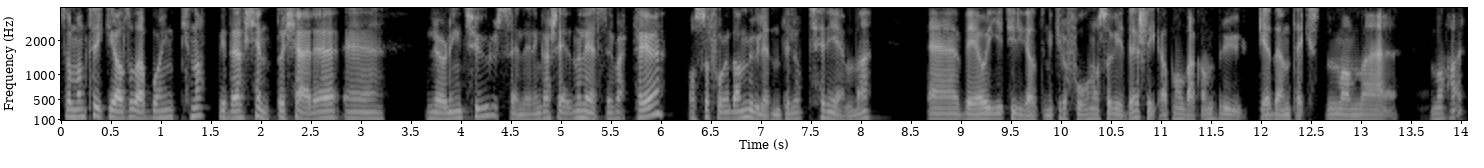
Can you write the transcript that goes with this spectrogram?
Så man trykker altså da på en knapp i det kjente og kjære eh, Learning Tools, eller engasjerende leserverktøyet, og så får du da muligheten til å trene eh, ved å gi tilgang til mikrofon osv., slik at man da kan bruke den teksten man, eh, man har.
